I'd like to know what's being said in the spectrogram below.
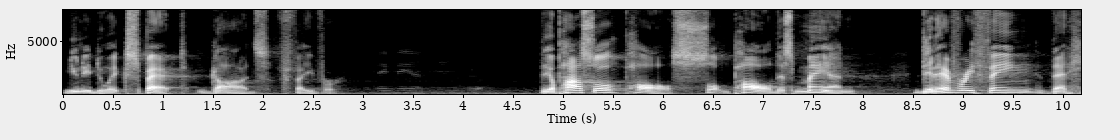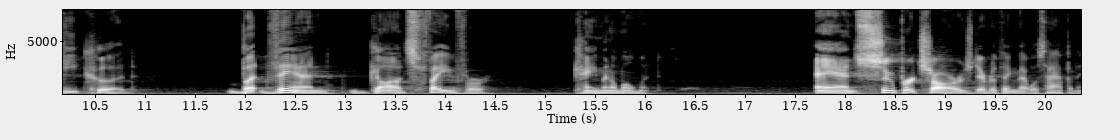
you need to expect God's favor. The Apostle Paul, Paul, this man, did everything that he could, but then God's favor came in a moment and supercharged everything that was happening.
